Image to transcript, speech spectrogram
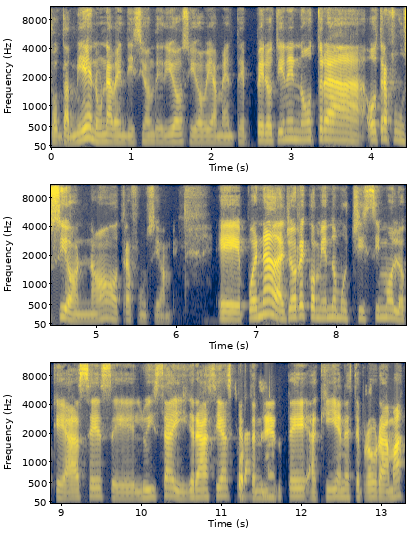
son también una bendición de Dios y obviamente, pero tienen otra, otra función, ¿no? Otra función. Eh, pues nada, yo recomiendo muchísimo lo que haces, eh, Luisa, y gracias, por tenerte aquí en este programa.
